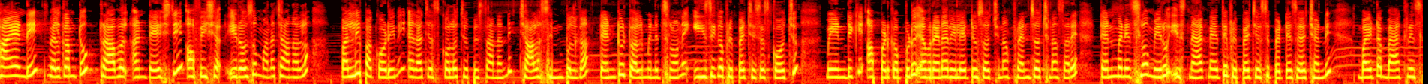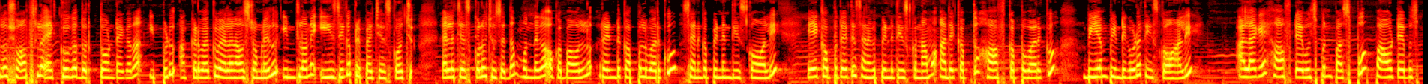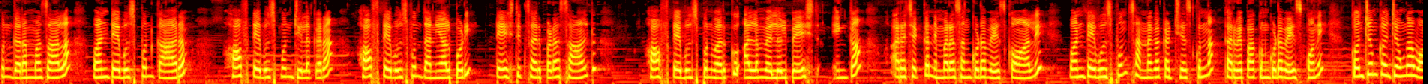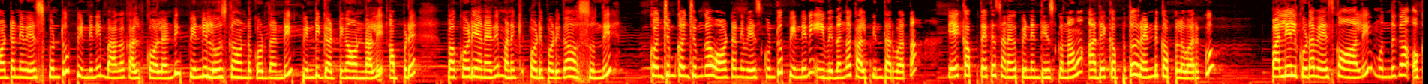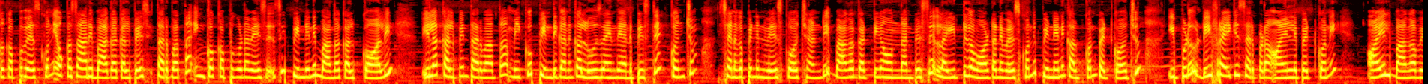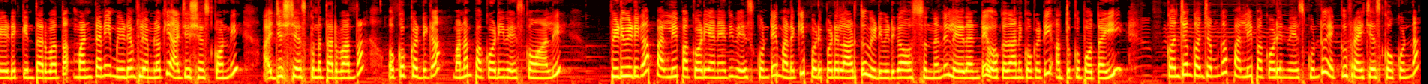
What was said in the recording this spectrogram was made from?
Hi అండి welcome to travel and tasty official. ఈరోజు మన ఛానల్లో పల్లి పకోడీని ఎలా చేసుకోవాలో చూపిస్తానండి. చాలా సింపుల్గా టెన్ టు ట్వెల్వ్ మినిట్స్లోనే ఈజీగా ప్రిపేర్ చేసేసుకోవచ్చు. మీ ఇంటికి అప్పటికప్పుడు ఎవరైనా రిలేటివ్స్ వచ్చినా ఫ్రెండ్స్ వచ్చినా సరే టెన్ మినిట్స్లో మీరు ఈ స్నాక్ని అయితే ప్రిపేర్ చేసి పెట్టేసేయచ్చండి. బయట బేకరీస్లో షాప్స్లో ఎక్కువగా దొరుకుతూ ఉంటాయి కదా ఇప్పుడు అక్కడి వరకు వెళ్ళనవసరం లేదు. ఇంట్లోనే ఈజీగా ప్రిపేర్ చేసుకోవచ్చు. ఎలా చేసుకోవాలో చూసేద్దాం. ముందుగా ఒక బౌల్లో రెండు కప్పుల వరకు శనగపిండిని తీసుకోవాలి. ఏ కప్పుతో అయితే శనగపిండి తీసుకున్నామో అదే కప్తో హాఫ్ కప్ వరకు బియ్యం పిండి కూడా తీసుకోవాలి. అలాగే హాఫ్ టేబుల్ స్పూన్ పసుపు పావు table spoon garam masala one table spoon కారం హాఫ్ టేబుల్ స్పూన్ జీలకర్ర హాఫ్ టేబుల్ స్పూన్ ధనియాల పొడి టేస్ట్కి సరిపడా సాల్ట్ హాఫ్ టేబుల్ స్పూన్ వరకు అల్లం వెల్లుల్లి పేస్ట్ ఇంకా అరచెక్క నిమ్మరసం కూడా వేసుకోవాలి. వన్ టేబుల్ స్పూన్ సన్నగా కట్ చేసుకున్న కరివేపాకును కూడా వేసుకొని కొంచెం కొంచెంగా వాటర్ని వేసుకుంటూ పిండిని బాగా కలుపుకోవాలండి. పిండి లూజ్గా ఉండకూడదండి. పిండి గట్టిగా ఉండాలి. అప్పుడే పకోడీ అనేది మనకి పొడి పొడిగా వస్తుంది. కొంచెం కొంచెంగా వాటర్ని వేసుకుంటూ పిండిని ఈ విధంగా కలిపిన తర్వాత ఏ కప్పుతో అయితే శనగపిండిని తీసుకున్నామో అదే కప్పుతో రెండు కప్పుల వరకు పల్లీలు కూడా వేసుకోవాలి. ముందుగా ఒక కప్పు వేసుకొని ఒకసారి బాగా కలిపేసి తర్వాత ఇంకో కప్పు కూడా వేసేసి పిండిని బాగా కలుపుకోవాలి. ఇలా కలిపిన తర్వాత మీకు పిండి కనుక లూజ్ అయింది అనిపిస్తే కొంచెం శనగపిండిని వేసుకోవచ్చు అండి బాగా గట్టిగా ఉందనిపిస్తే లైట్గా వాటర్ని వేసుకొని పిండిని కలుపుకొని పెట్టుకోవచ్చు. ఇప్పుడు డీప్ ఫ్రైకి సరిపడా ఆయిల్ని పెట్టుకొని ఆయిల్ బాగా వేడెక్కిన తర్వాత మంటని మీడియం ఫ్లేమ్లోకి అడ్జస్ట్ చేసుకోండి. అడ్జస్ట్ చేసుకున్న తర్వాత ఒక్కొక్కటిగా మనం పకోడీ వేసుకోవాలి. విడివిడిగా పల్లీ పకోడీ అనేది వేసుకుంటే మనకి పొడి పొడిలాడుతూ విడివిడిగా వస్తుందని లేదంటే ఒకదానికొకటి అతుక్కుపోతాయి. కొంచెం కొంచెంగా పల్లీ పకోడీని వేసుకుంటూ ఎక్కువ ఫ్రై చేసుకోకుండా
